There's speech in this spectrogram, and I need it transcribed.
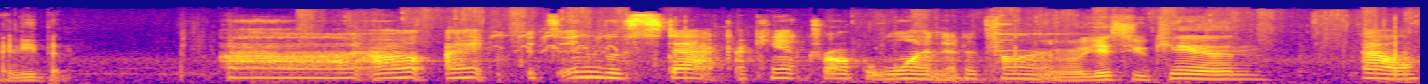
I need them. Uh, I, I, it's in the stack. I can't drop one at a time. Oh, yes, you can. Ow.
